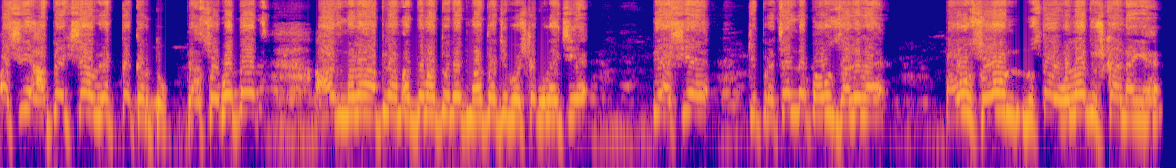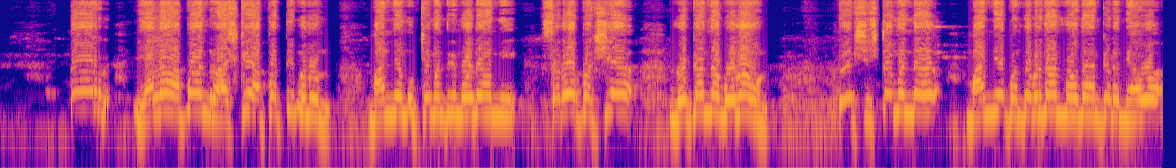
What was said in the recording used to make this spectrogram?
अशी अपेक्षा व्यक्त करतो. त्यासोबतच आज मला आपल्या माध्यमातून एक महत्वाची गोष्ट बोलायची आहे. ती अशी आहे की प्रचंड पाऊस झालेला आहे. पाऊस होऊन नुसता ओला दुष्काळ नाही आहे तर याला आपण राष्ट्रीय आपत्ती म्हणून मान्य मुख्यमंत्री महोदयांनी सर्व पक्षीय लोकांना बोलावून एक शिष्टमंडळ मान्य पंतप्रधान महोदयांकडे न्यावं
